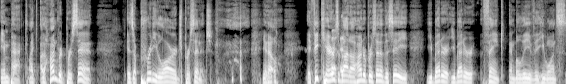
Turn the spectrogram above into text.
impact. Like a hundred percent is a pretty large percentage. you know, if he cares uh, about a hundred percent of the city, you better you better think and believe that he wants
